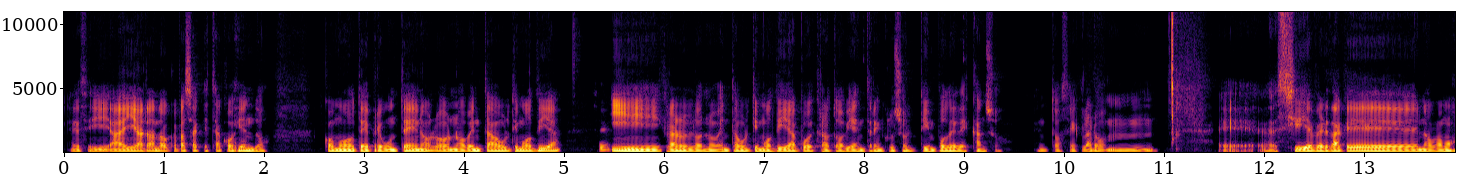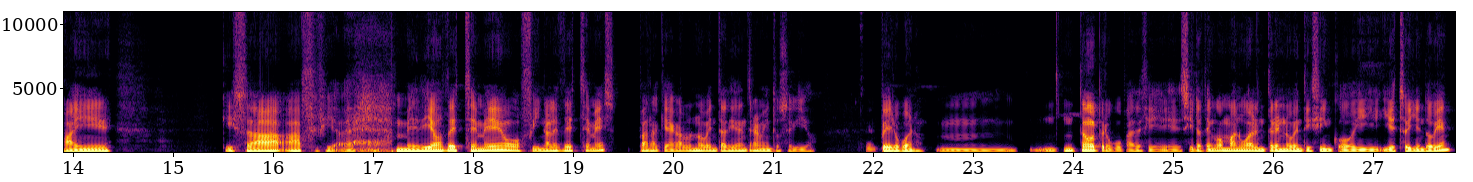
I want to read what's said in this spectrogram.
Es decir, ahí ahora lo que pasa es que está cogiendo, como te pregunté, ¿no? Los 90 últimos días. Y claro, en los 90 últimos días, pues claro, todavía entra incluso el tiempo de descanso. Entonces, claro, mm, eh, sí es verdad que nos vamos a ir quizá a eh, mediados de este mes o finales de este mes para que haga los 90 días de entrenamiento seguido. Pero bueno, mm, no me preocupa. Es decir, si lo tengo en manual en 3.95 y, y estoy yendo bien,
